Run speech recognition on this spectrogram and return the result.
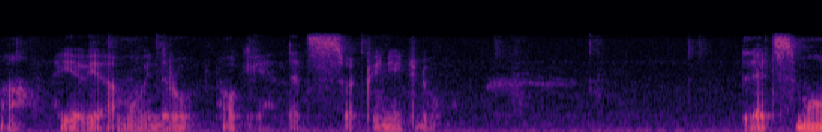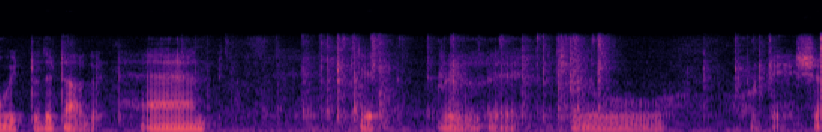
ah here we are moving the root okay that's what we need to do. Let's move it to the target and get relative rotation.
